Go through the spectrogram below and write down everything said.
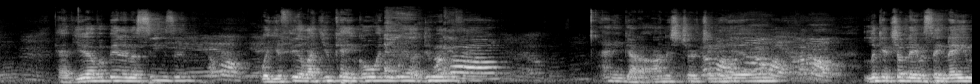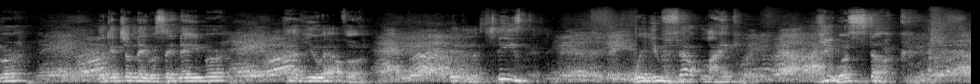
Have you ever been in a season where you feel like you can't go anywhere or do anything? I ain't got an honest church in here. Look at your neighbor, say neighbor. Look at your neighbor, say neighbor. neighbor. Have you ever, Have you ever been in a season where you felt like you were stuck.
